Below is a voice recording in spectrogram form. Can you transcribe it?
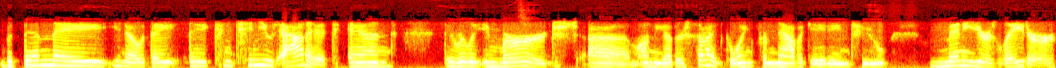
but then they, you know, they, they continued at it and, they really emerged um, on the other side, going from navigating to many years later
